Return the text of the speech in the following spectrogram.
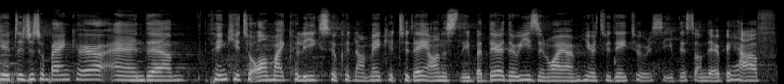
Thank you, Digital Banker, and um, thank you to all my colleagues who could not make it today, honestly, but they're the reason why I'm here today to receive this on their behalf.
